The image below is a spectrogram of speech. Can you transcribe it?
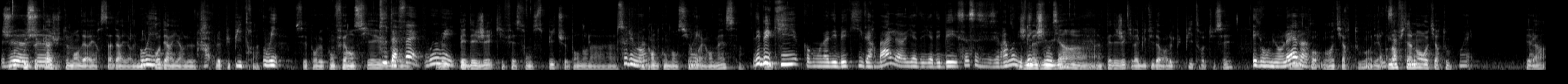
Je, Beaucoup se je- cachent justement derrière ça, derrière le Oui. micro, derrière le, Ah. le pupitre. Oui. C'est pour le conférencier Tout ou à le, fait, oui, le oui. PDG qui fait son speech pendant la, grande convention, Oui. la grand-messe. Les béquilles, comme on a des béquilles verbales, il y a des, il y a des bé- ça, ça, c'est vraiment des béquilles. J'imagine bien un, un PDG qui a l'habitude d'avoir le pupitre, tu sais. Et on lui enlève. micro, on retire tout. On dit, non, finalement, on retire tout. Ouais. Et là,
